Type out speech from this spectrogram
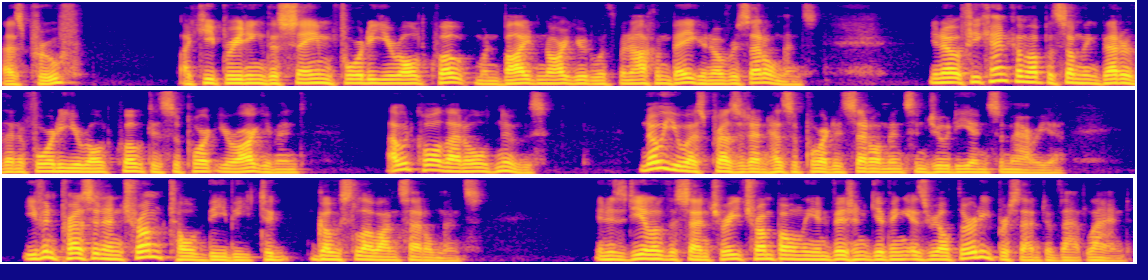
As proof, I keep reading the same 40 year old quote when Biden argued with Menachem Begin over settlements. You know, if you can't come up with something better than a 40 year old quote to support your argument, I would call that old news. No U.S. president has supported settlements in Judea and Samaria. Even President Trump told Bibi to go slow on settlements. In his deal of the century, Trump only envisioned giving Israel 30% of that land.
